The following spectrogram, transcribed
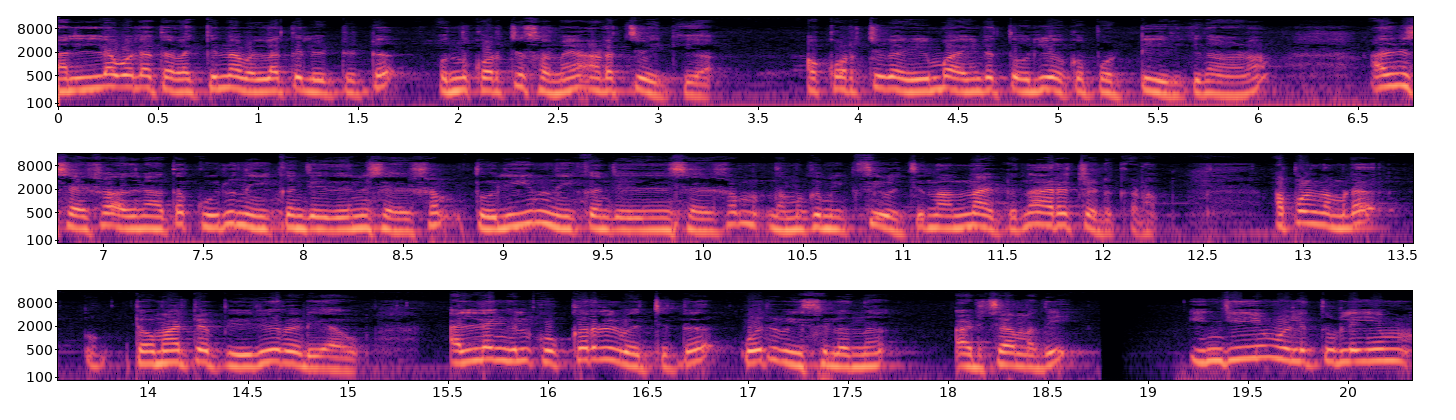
നല്ലപോലെ തിളയ്ക്കുന്ന വെള്ളത്തിലിട്ടിട്ട് ഒന്ന് കുറച്ച് സമയം അടച്ചു വെക്കുക. കുറച്ച് കഴിയുമ്പോൾ അതിന്റെ തൊലിയൊക്കെ പൊട്ടിയിരിക്കുന്ന കാണാം അതിനുശേഷം അതിനകത്ത് കുരു നീക്കം ചെയ്തതിന് ശേഷം തൊലിയും നീക്കം ചെയ്തതിന് ശേഷം നമുക്ക് മിക്സി വെച്ച് നന്നായിട്ടൊന്ന് അരച്ചെടുക്കണം. അപ്പോൾ നമ്മുടെ ടൊമാറ്റോ പ്യൂരി റെഡിയാവും. അല്ലെങ്കിൽ കുക്കറിൽ വെച്ചിട്ട് ഒരു വീസിലൊന്ന് അടിച്ചാൽ മതി. ഇഞ്ചിയും വെളുത്തുള്ളിയും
